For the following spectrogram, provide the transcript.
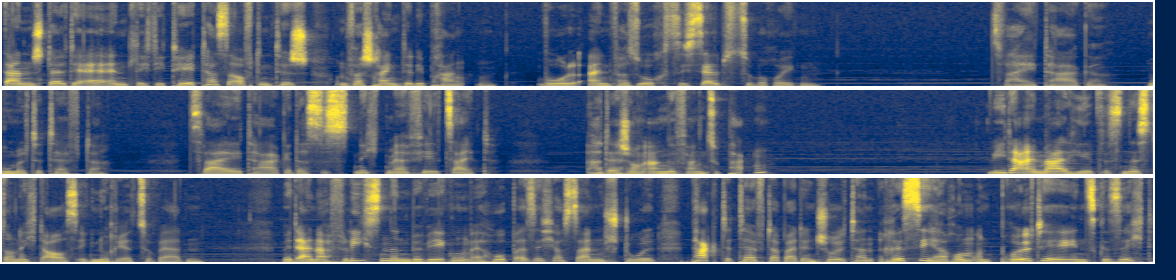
Dann stellte er endlich die Teetasse auf den Tisch und verschränkte die Pranken, wohl ein Versuch, sich selbst zu beruhigen. Zwei Tage, murmelte Tefter. Zwei Tage, das ist nicht mehr viel Zeit. Hat er schon angefangen zu packen? Wieder einmal hielt es Nisto nicht aus, ignoriert zu werden. Mit einer fließenden Bewegung erhob er sich aus seinem Stuhl, packte Tefter bei den Schultern, riss sie herum und brüllte ihr ins Gesicht:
